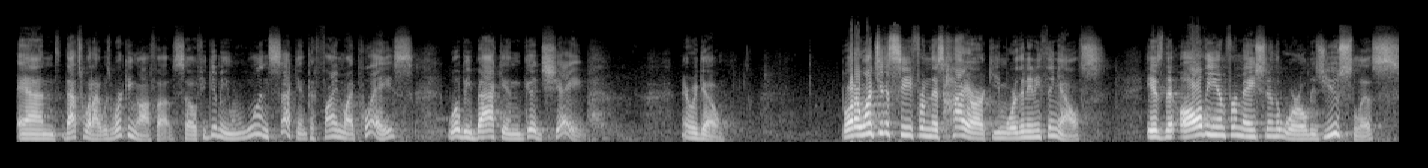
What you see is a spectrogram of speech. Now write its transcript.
and that's what I was working off of. So if you give me one second to find my place, we'll be back in good shape. There we go. But what I want you to see from this hierarchy more than anything else is that all the information in the world is useless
